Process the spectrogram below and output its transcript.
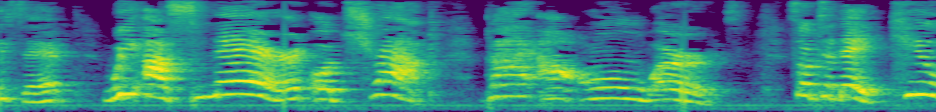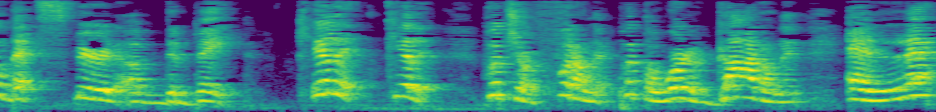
He said. We are snared or trapped by our own words. So today, kill that spirit of debate. Kill it, kill it. Put your foot on it. Put the word of God on it. And let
